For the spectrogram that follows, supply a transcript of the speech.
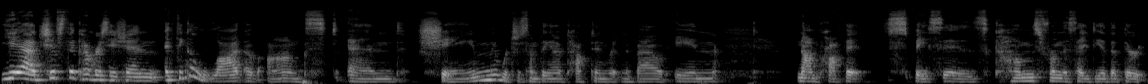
Yeah, it shifts the conversation. I think a lot of angst and shame, which is something I've talked and written about in nonprofit spaces, comes from this idea that there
